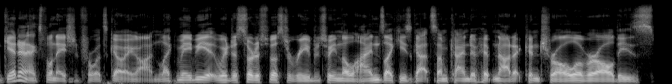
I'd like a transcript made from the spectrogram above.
get an explanation for what's going on. Like maybe it, we're just sort of supposed to read between the lines, like he's got some kind of hypnotic control over all these.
